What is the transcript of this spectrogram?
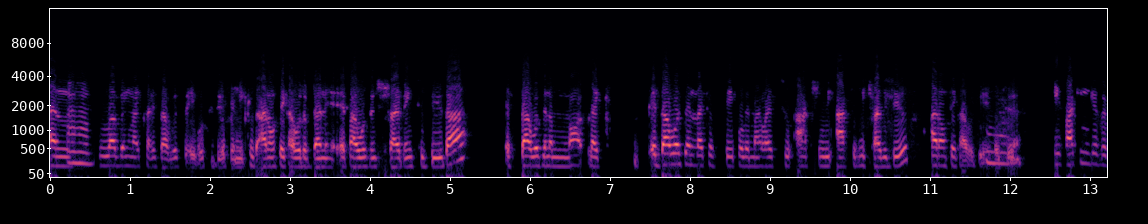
And mm-hmm. loving like Christ, that was able to do for me because I don't think I would have done it if I wasn't striving to do that. If that wasn't a mo- like if that wasn't like a staple in my life to actually actively try to do, I don't think I would be able mm-hmm. to if I can give a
